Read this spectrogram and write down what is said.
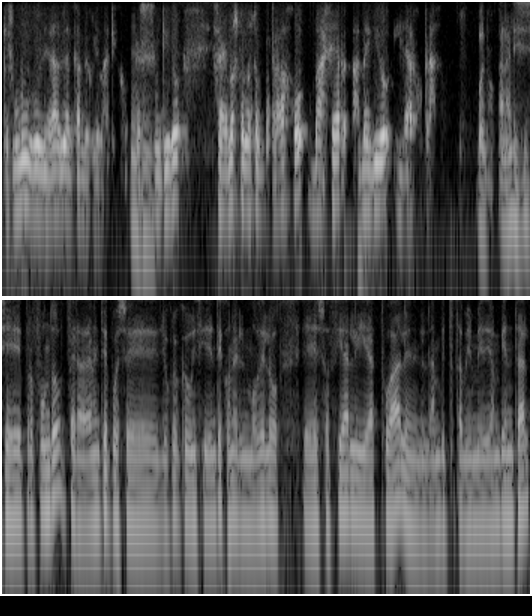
que es muy vulnerable al cambio climático. En ese sentido, sabemos que nuestro trabajo va a ser a medio y largo plazo. Bueno, análisis eh, profundo, verdaderamente, pues eh, yo creo que coincidente con el modelo eh, social y actual en el ámbito también medioambiental,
